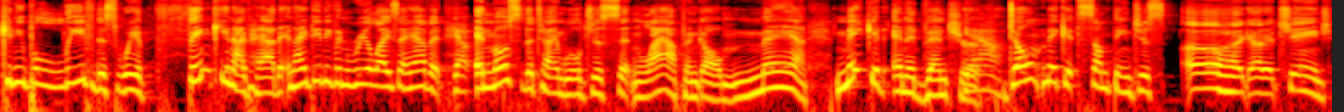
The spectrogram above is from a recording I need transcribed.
can you believe this way of thinking I've had it and I didn't even realize I have it. Yep. And most of the time we'll just sit and laugh and go, man, make it an adventure. Yeah. Don't make it something just oh, I got to change.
